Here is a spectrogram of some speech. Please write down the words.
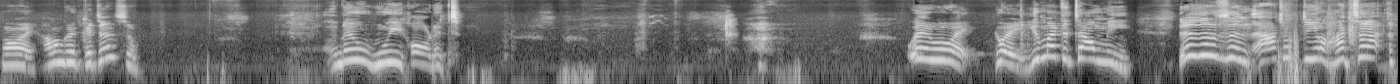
Why? I'm gonna get into. No, we hold it. Wait, wait, wait, wait. You meant to tell me this is an actual deal headset?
